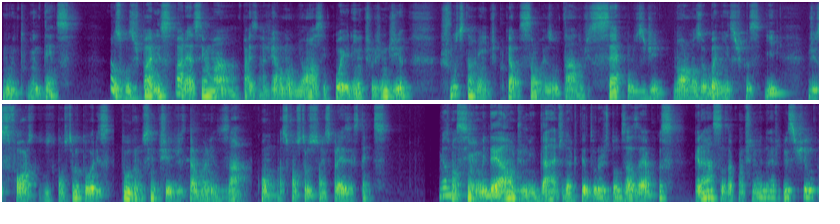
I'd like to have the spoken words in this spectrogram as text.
muito intensa. As ruas de Paris parecem uma paisagem harmoniosa e coerente hoje em dia, justamente porque elas são o resultado de séculos de normas urbanísticas e de esforços dos construtores, tudo no sentido de se harmonizar com as construções pré-existentes. Mesmo assim, o ideal de unidade da arquitetura de todas as épocas, graças à continuidade do estilo,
